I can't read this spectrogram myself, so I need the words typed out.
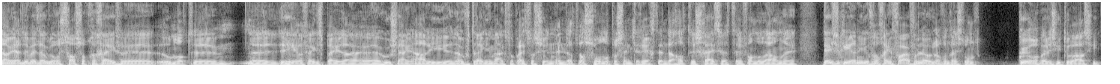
nou ja, er werd ook nog een strafschop gegeven. eh, omdat eh, eh, de Heerenveen-speler Hussein Ali een overtreding maakte op Edversen. En dat was 100% terecht. En daar had de scheidsrechter Van der Laan deze keer in ieder geval geen VAR voor nodig. Want hij stond keurig bij de situatie.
